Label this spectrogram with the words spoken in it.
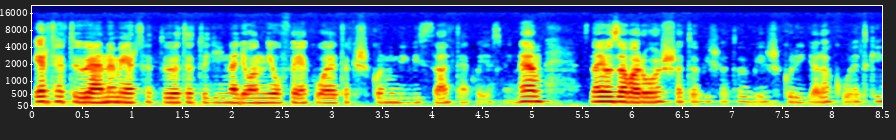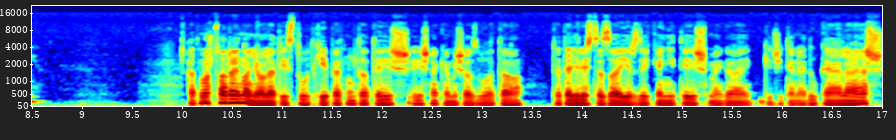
érthetően, nem érthető, tehát hogy így nagyon jó fejek voltak, és akkor mindig visszaadták, hogy ezt még nem, ez nagyon zavaros, stb. stb. És akkor így alakult ki. Hát most arra egy nagyon letisztult képet mutat, és, és nekem is az volt a... Tehát egyrészt ez a érzékenyítés, meg a kicsit ilyen edukálás,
